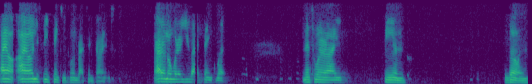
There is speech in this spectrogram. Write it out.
I I honestly think he's going back to the Giants. I don't know what you guys think, but that's where I see him going.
